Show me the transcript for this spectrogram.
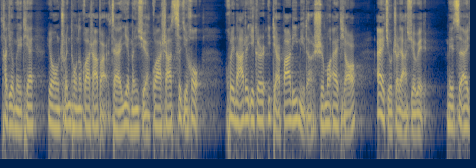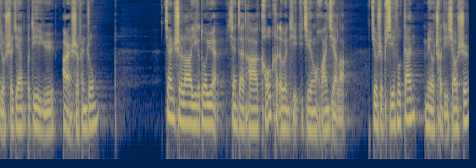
他就每天用纯铜的刮痧板在液门穴刮痧刺激后，会拿着一根一点八厘米的石墨艾条艾灸这俩穴位，每次艾灸时间不低于二十分钟。坚持了一个多月，现在他口渴的问题已经缓解了，就是皮肤干没有彻底消失，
